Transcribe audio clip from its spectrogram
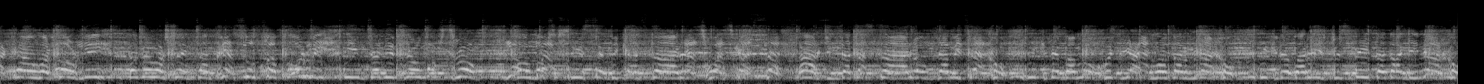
აქავა ფორმი, და მე ვარ შენთან დღეს უსო ფორმი, იმდენი დრო მოქვს რომ, ისეთი განცდა, რაც ვარს გასცა, არ გინდა დასთა, რომ დამიძახო, იქნება მოხვიდი ახლო და მნახო, იქნება რისთვის მიტა დაგინახო,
